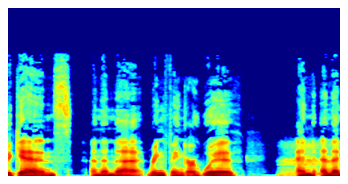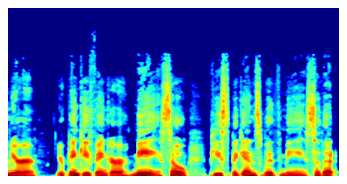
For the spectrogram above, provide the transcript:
begins, and then the ring finger with, and and then mm. your your pinky finger me. So peace begins with me, so that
